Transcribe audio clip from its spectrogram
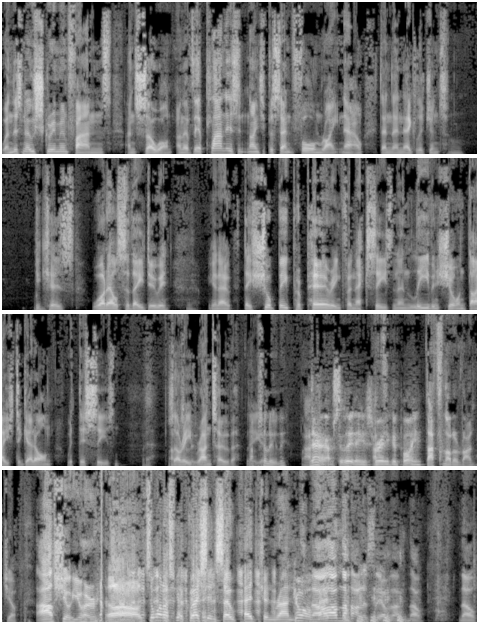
when there's no screaming fans, and so on. And if their plan isn't 90% form right now, then they're negligent. Hmm. Because what else are they doing? You know, they should be preparing for next season and leaving Sean Dyche to get on with this hmm. season. Sorry, absolutely. rant over. There. Absolutely. Ah. No, absolutely. It's a really good point. That's not a rant, Joe. I'll show you a rant. Oh, someone asked me a question so Ped can rant. Go on, no, Ben. I'm not. Honestly, I'm not. No, no.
